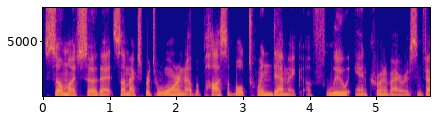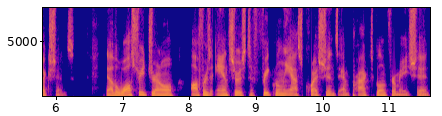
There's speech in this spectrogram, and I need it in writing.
so much so that some experts warn of a possible twindemic of flu and coronavirus infections. Now, the Wall Street Journal offers answers to frequently asked questions and practical information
